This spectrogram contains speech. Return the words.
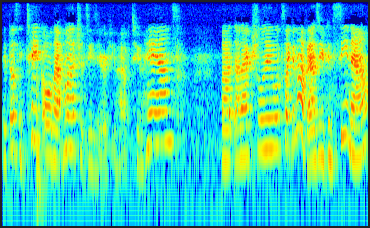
It doesn't take all that much. It's easier if you have two hands. But that actually looks like enough. As you can see now,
